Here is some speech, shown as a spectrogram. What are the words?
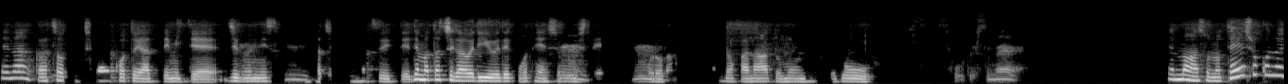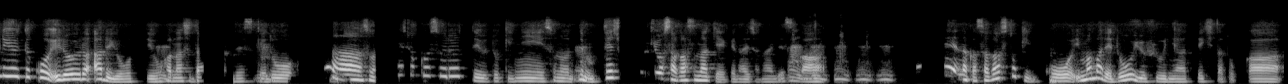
で、なんかちょっと違うことやってみて、自分にうんうんがついて、で、また違う理由でこう転職してところがあるのかなと思うんですけど、そうですね。で、まあ、その転職の理由ってこういろいろあるよっていうお話だったんですけど、まあ、その転職するっていう時に、その、でも転職先を探さなきゃいけないじゃないですか。うんうんうんうんうん。で、なんか探すとき、こう、今までどういうふうにやってきたとか、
